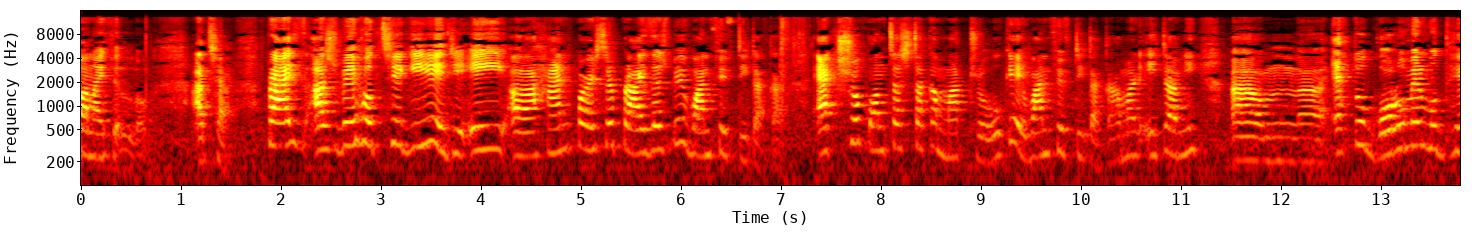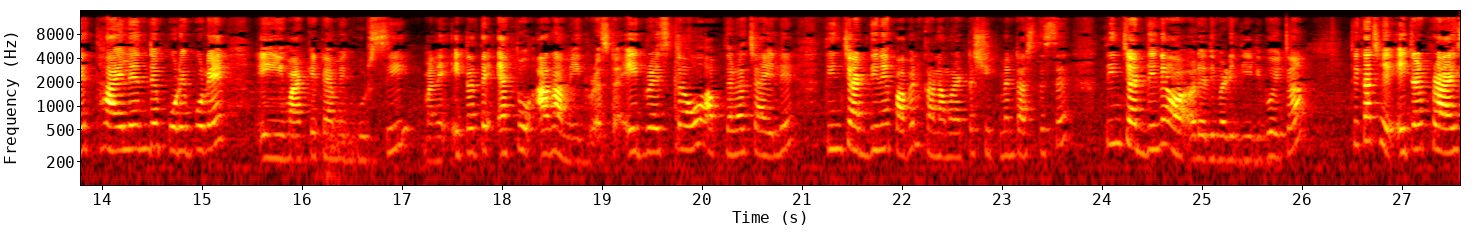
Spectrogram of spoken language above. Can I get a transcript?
বানাই ফেলল। আচ্ছা প্রাইস আসবে হচ্ছে গিয়ে যে এই হ্যান্ড পার্সের প্রাইস আসবে ওয়ান ফিফটি টাকা। একশো পঞ্চাশ টাকা মাত্র ওকে ওয়ান ফিফটি টাকা। আমার এটা আমি এত গরমের মধ্যে থাইল্যান্ডে পরে পরে এই মার্কেটে আমি ঘুরছি। মানে এটাতে এত আরাম এই ড্রেসটা এই ড্রেসটাও আপনারা চাইলে তিন চার দিনে পাবেন, কারণ আমার একটা শিপমেন্ট আসতেছে। তিন চার দিনে ডেলিভারি দিয়ে দিব এটা। ঠিক আছে, এটার প্রাইস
